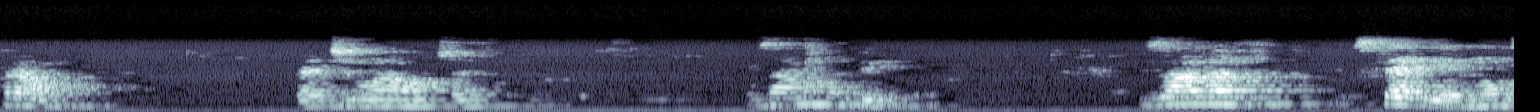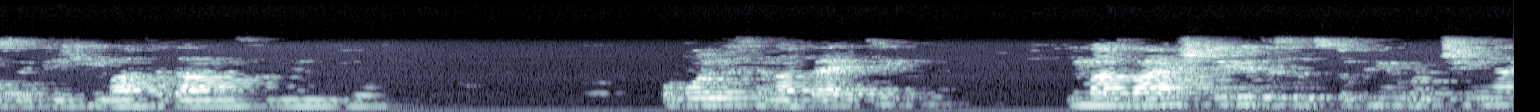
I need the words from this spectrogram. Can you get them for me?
Prav, reče moj oče. Vzamem obe. Vzamem vse diagnoze, ki jih imate danes na meniju. Obrne se na peti, ima 42 stopnj vročine,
